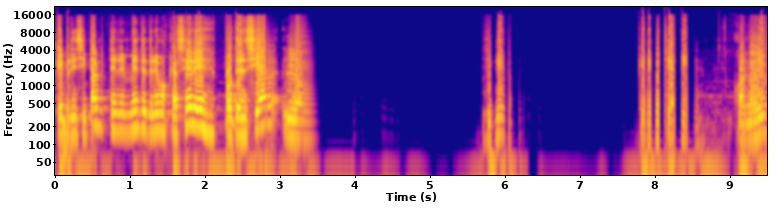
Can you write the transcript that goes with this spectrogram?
que principalmente tenemos que hacer es potenciar lo que. Cuando digo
